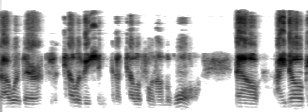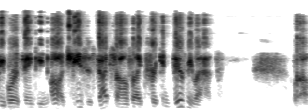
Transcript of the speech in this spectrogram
shower there, there's a television, and a telephone on the wall. Now, I know people are thinking, oh, Jesus, that sounds like freaking Disneyland. Well,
